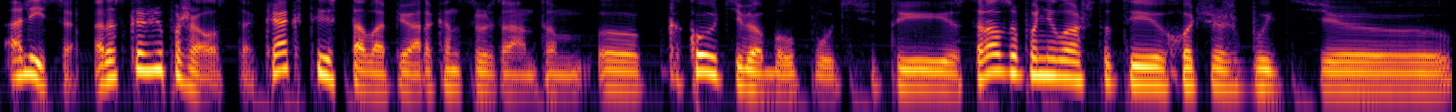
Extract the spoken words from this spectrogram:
Алиса, расскажи, пожалуйста, как ты стала пиар-консультантом? Э, какой у тебя был путь? Ты сразу поняла, что ты хочешь быть э,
